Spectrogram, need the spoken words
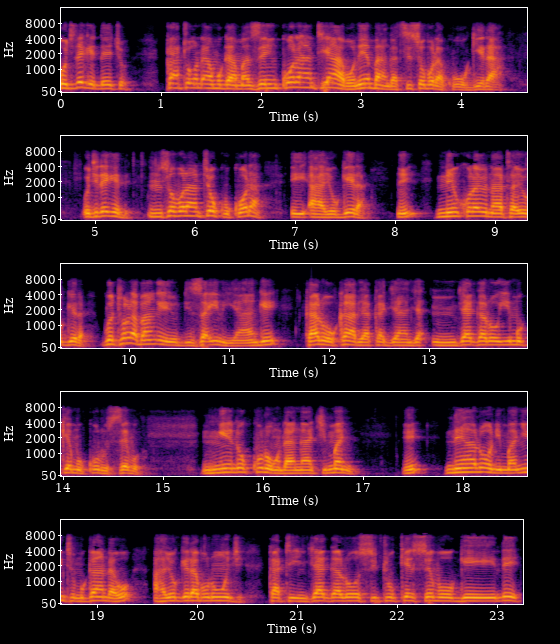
Okitegedde ekyo? Katonda amugamba ze nkola nti abo? Naye mba nga sisobola kwogera okitegedde nsobola nti okukola e, ayogera? E, nenkolayo n'atayogera. Gwe tolabanga eyo dizayini yange kale okaabya akajanja njagala oyimuke mukulu sebo ŋŋenda okukulonda nga nkimanyi. Eh? ne alooni manyi nti muganda wo ayogera bulungi. Kati njagala osituke sebo ogende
